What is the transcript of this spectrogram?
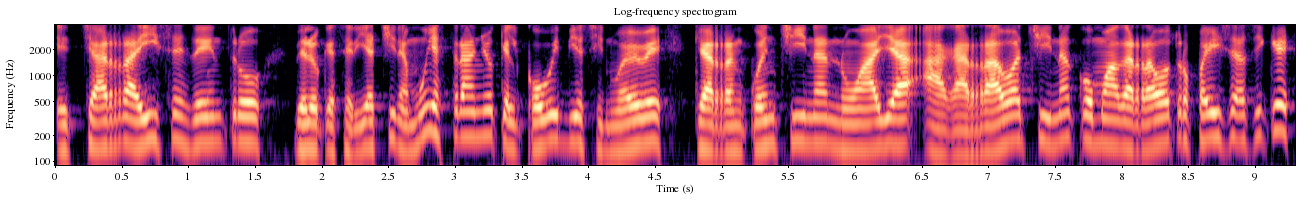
echar raíces dentro de lo que sería China. Muy extraño que el COVID-19 que arrancó en China no haya agarrado a China como ha agarrado a otros países. Así que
